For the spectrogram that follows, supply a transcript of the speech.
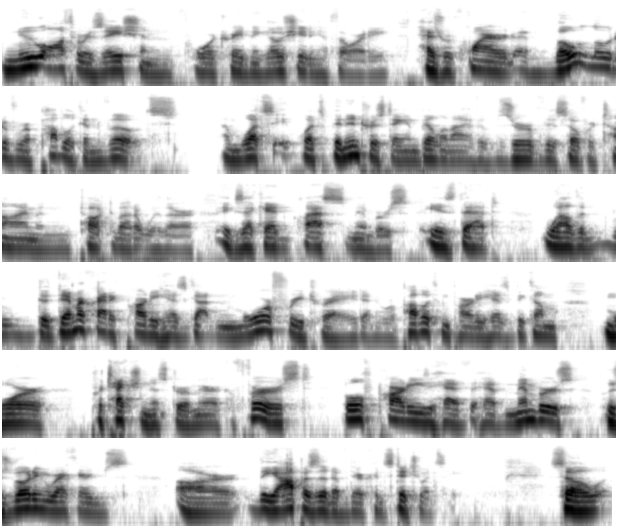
new authorization for trade negotiating authority has required a boatload of Republican votes. And what's what's been interesting, and Bill and I have observed this over time and talked about it with our exec ed class members, is that while the, the Democratic Party has gotten more free trade and the Republican Party has become more protectionist or America first, both parties have, have members whose voting records are the opposite of their constituency. So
